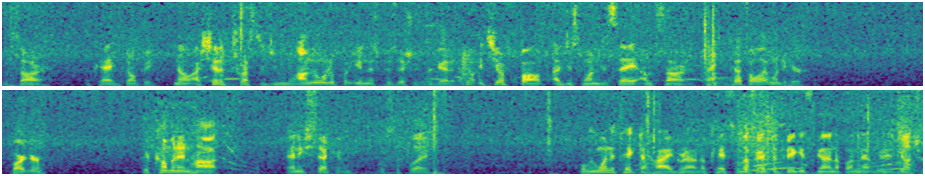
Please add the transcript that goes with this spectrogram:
I'm sorry. Okay? Don't be. No, I should have trusted you more. I'm the one who put you in this position. Forget it. no, it's your fault. I just wanted to say I'm sorry. Thank you. That's all I wanted to hear. Partner, they're coming in hot. Any second. What's the play? Well, we want to take the high ground, okay? So let's Okay. put the biggest gun up on that ridge. Gotcha.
